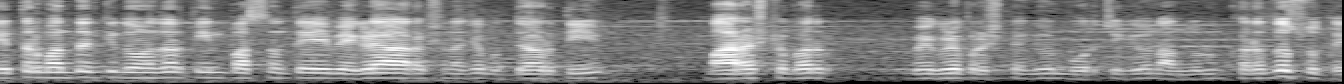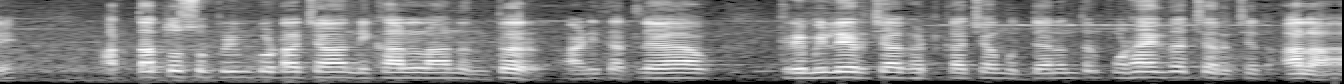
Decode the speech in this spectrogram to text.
ते तर म्हणतात की दोन हजार तीनपासून ते वेगळ्या आरक्षणाच्या मुद्द्यावरती महाराष्ट्रभर वेगळे प्रश्न घेऊन मोर्चे घेऊन आंदोलन करतच होते. आत्ता तो सुप्रीम कोर्टाच्या निकालानंतर आणि त्यातल्या क्रिमिलेअरच्या घटकाच्या मुद्द्यानंतर पुन्हा एकदा चर्चेत आला.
